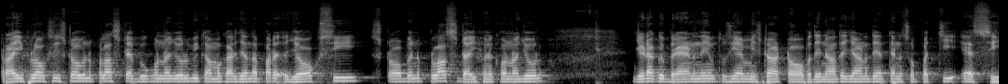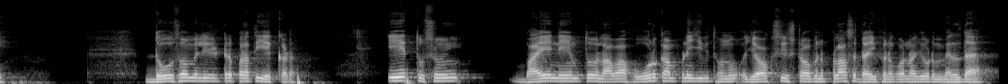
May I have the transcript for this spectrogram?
ਟ੍ਰਾਈਫਲੋਕਸੀਸਟੋਬਨ ਪਲੱਸ ਟੈਬੂਕੋਨਾਜ਼ੋਲ ਵੀ ਕੰਮ ਕਰ ਜਾਂਦਾ, ਪਰ ਐਜੋਕਸੀਸਟੋਬਨ ਪਲੱਸ ਡਾਈਫਨਕੋਨਾਜ਼ੋਲ ਜਿਹੜਾ ਕੋਈ ਬ੍ਰਾਂਡ ਨੇਮ ਤੁਸੀਂ ਐਮੀਸਟਾਰ ਟੌਪ ਦੇ ਨਾਂ ਤੇ ਜਾਣਦੇ ਆ 325 ਐਸਸੀ 200 ਮਿਲੀਲੀਟਰ ਪ੍ਰਤੀ ਏਕੜ। ਇਹ ਤੁਸੀਂ ਬਾਏ ਨੇਮ ਤੋਂ ਇਲਾਵਾ ਹੋਰ ਕੰਪਨੀ 'ਚ ਵੀ ਤੁਹਾਨੂੰ ਐਜੋਕਸੀਸਟੋਬਨ ਪਲੱਸ ਡਾਈਫਨਕੋਨਾਜ਼ੋਲ ਮਿਲਦਾ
